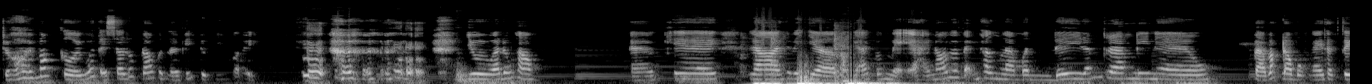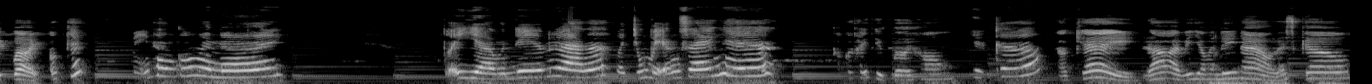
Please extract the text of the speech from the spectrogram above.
trời ơi mắc cười quá tại sao lúc đó mình lại viết được như vậy? Vui quá đúng không? Ok rồi thì bây giờ con gái của mẹ hãy nói với bản thân là mình đi đánh răng đi nào. Và bắt đầu một ngày thật tuyệt vời ok? Mẹ thân của mình ơi Bây giờ mình đi đánh răng á Và chuẩn bị ăn sáng nha. Con có thấy tuyệt vời không? Dạ có. Ok, rồi bây giờ mình đi nào, let's go.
